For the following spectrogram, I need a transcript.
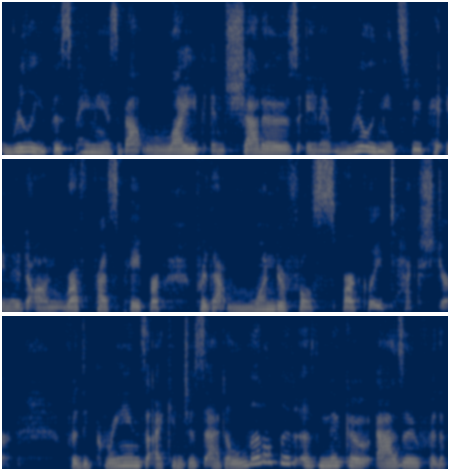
Really, this painting is about light and shadows, and it really needs to be painted on rough press paper for that wonderful sparkly texture. For the greens, I can just add a little bit of Nickel Azo for the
